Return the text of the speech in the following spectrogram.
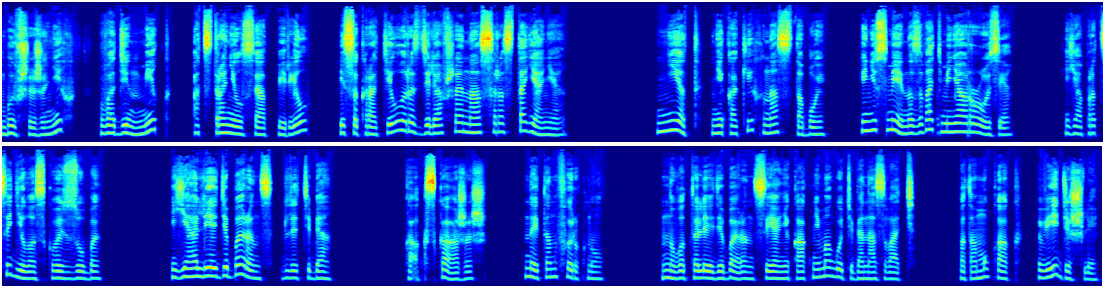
Бывший жених в один миг отстранился от перил и сократил разделявшее нас расстояние. Нет никаких нас с тобой, и не смей называть меня Рози. Я процедила сквозь зубы. «Я леди Бернс для тебя». «Как скажешь», — Нейтан фыркнул. «Но вот леди Бернс я никак не могу тебя назвать, потому как, видишь ли,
